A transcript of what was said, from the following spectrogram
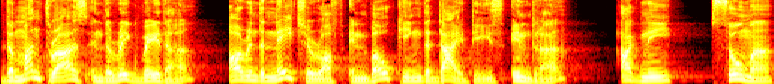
The mantras in the Rig Veda are in the nature of invoking the deities Indra, Agni, Soma,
